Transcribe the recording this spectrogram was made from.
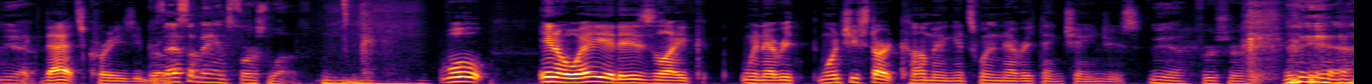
yeah, Like that's crazy, bro. that's a man's first love. Well, in a way, it is like when every once you start coming, it's when everything changes. Yeah, for sure. yeah,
